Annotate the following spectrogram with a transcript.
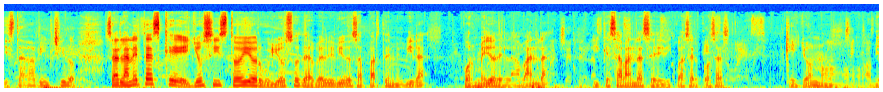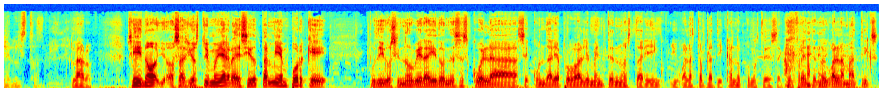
Y estaba bien chido. O sea, la neta es que yo sí estoy orgulloso de haber vivido esa parte de mi vida por medio de la banda y que esa banda se dedicó a hacer cosas que yo no había visto. Claro. Sí, no, o sea, yo estoy muy agradecido también porque, pues digo, si no hubiera ido en esa escuela secundaria, probablemente no estaría igual hasta platicando con ustedes aquí enfrente, ¿no? Igual la Matrix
